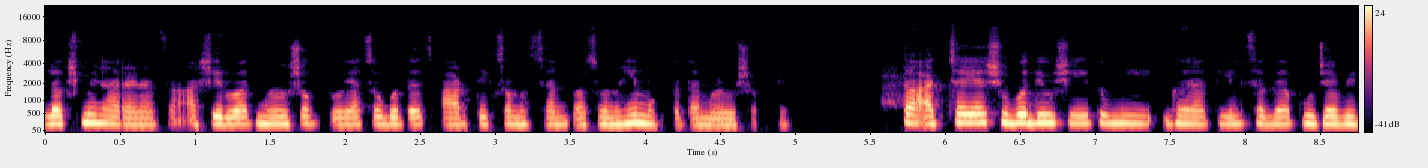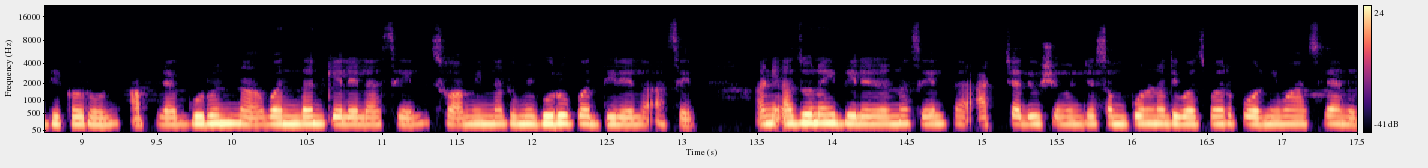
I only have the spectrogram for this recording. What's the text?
लक्ष्मीनारायणाचा आशीर्वाद मिळू शकतो यासोबतच आर्थिक समस्यांपासूनही मुक्तता मिळू शकते. तर आजच्या या शुभ दिवशी तुम्ही घरातील सगळ्या पूजाविधी करून आपल्या गुरूंना वंदन केलेलं असेल स्वामींना तुम्ही गुरुपद दिलेलं असेल आणि अजूनही दिलेलं नसेल तर आजच्या दिवशी म्हणजे संपूर्ण दिवसभर पौर्णिमा असल्याने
